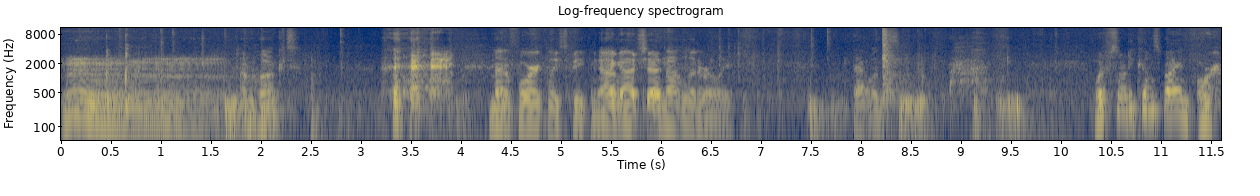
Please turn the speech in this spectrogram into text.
Hmm. I'm hooked. Metaphorically speaking. I gotcha. Not literally. That was. What if somebody comes by and, or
